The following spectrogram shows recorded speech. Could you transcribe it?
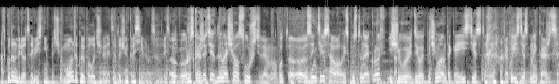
откуда он берется, объясним, почему он такой получается. Это очень красиво, на самом деле. Э, Расскажите для начала слушателям. Вот э, э, заинтересовала искусственная кровь, из чего ее делать? Почему она такая естественная? Такой естественной кажется.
